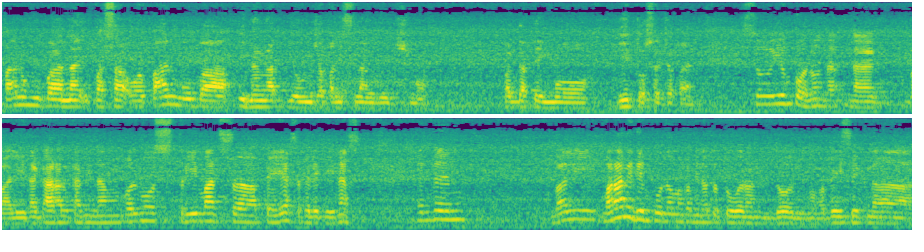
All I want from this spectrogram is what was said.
paano mo ba naipasa or paano mo ba inangat yung Japanese language mo pagdating mo dito sa Japan? So yun po, no, nag, bali, nag-aral kami ng almost 3 months sa PEA sa Pilipinas. And then, bali, marami din po naman kami natutunan doon, mga basic na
